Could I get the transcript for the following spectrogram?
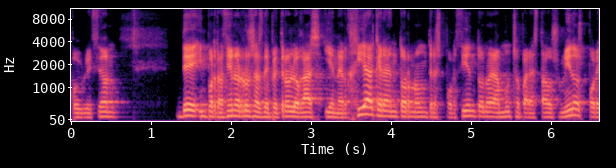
prohibición, de importaciones rusas de petróleo, gas y energía, que era en torno a un 3%, no era mucho para Estados Unidos, por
